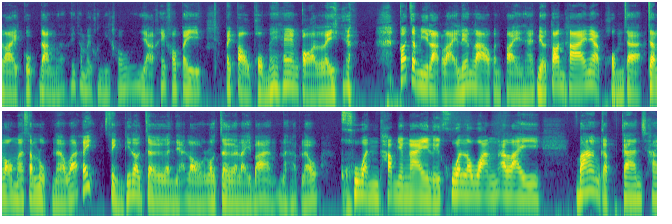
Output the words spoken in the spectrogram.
LINE group ดังแล้วเฮ้ยทำไมคนนี้เขาอยากให้เขาไปไปเป่าผมให้แห้งก่อนอะไรอย่างเงี้ยก็จะมีหลากหลายเรื่องราวกันไปนะเดี๋ยวตอนท้ายเนี่ยผมจะจะลองมาสรุปนะว่าเอ้ยสิ่งที่เราเจอกันเนี่ยเราเราเจออะไรบ้างนะครับ แล้วควรทำยังไงหรือควรระวังอะไร บ้างกับการใช้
